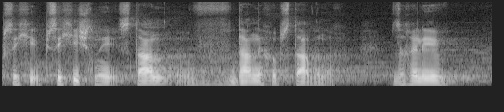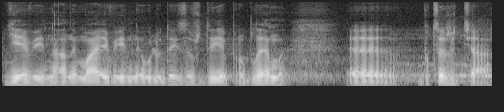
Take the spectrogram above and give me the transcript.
психі- психічний стан в даних обставинах. Взагалі є війна, немає війни, у людей завжди є проблеми, е, бо це життя.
